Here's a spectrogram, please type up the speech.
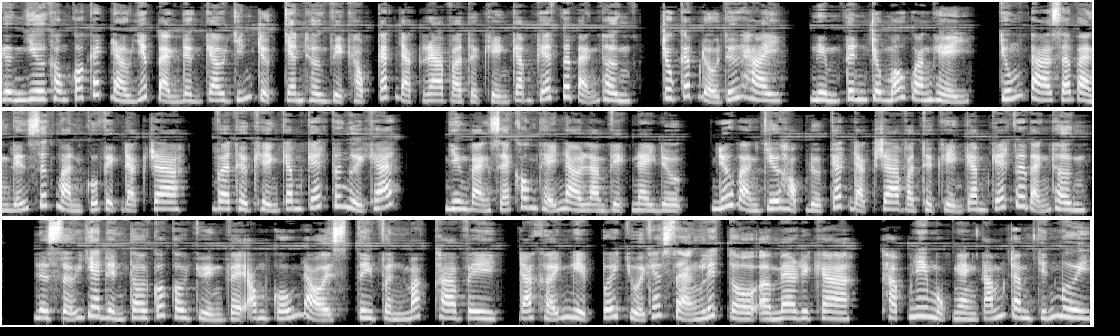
Gần như không có cách nào giúp bạn nâng cao chính trực nhanh hơn việc học cách đặt ra và thực hiện cam kết với bản thân. Trong cấp độ thứ hai, niềm tin trong mối quan hệ, chúng ta sẽ bàn đến sức mạnh của việc đặt ra và thực hiện cam kết với người khác. Nhưng bạn sẽ không thể nào làm việc này được nếu bạn chưa học được cách đặt ra và thực hiện cam kết với bản thân. Lịch sử gia đình tôi có câu chuyện về ông cố nội Stephen McCarvey đã khởi nghiệp với chuỗi khách sạn Little America thập niên 1890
